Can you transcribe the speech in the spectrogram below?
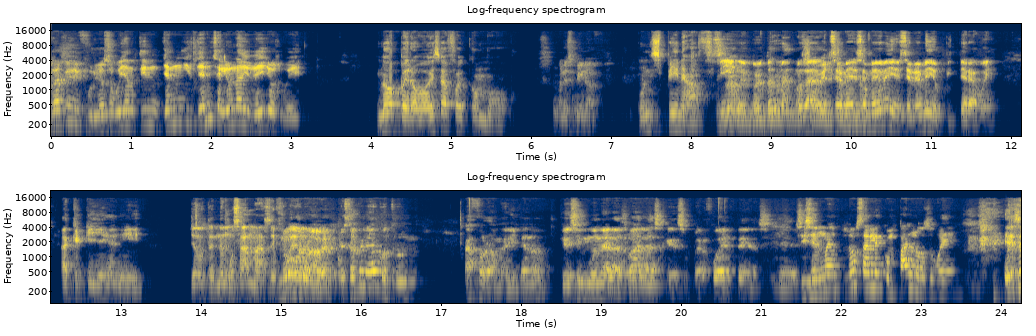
Rápido y furioso, güey, ya no tienen, ya ni, ya ni salió nadie de ellos, güey. No, pero esa fue como Un spin-off. un spin-off. Sí, No, güey, pero entonces, no, no o sea, sabe el se, ve, término. se, ve medio, se ve medio pitera, güey. A que, que llegan y ya no tenemos armas de No, fuego. bueno, a ver, está peleado contra un afroamericano que es inmune a las balas, que es súper fuerte, así de... Si pues vamos a darle con palos, güey. Esa,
